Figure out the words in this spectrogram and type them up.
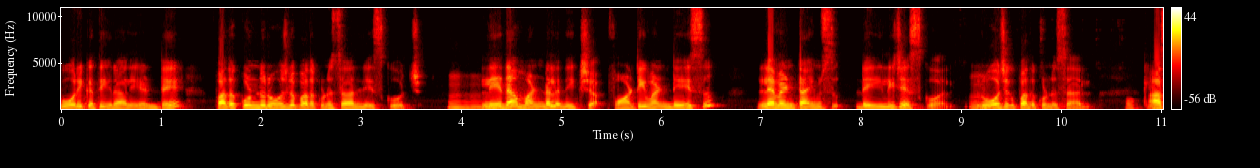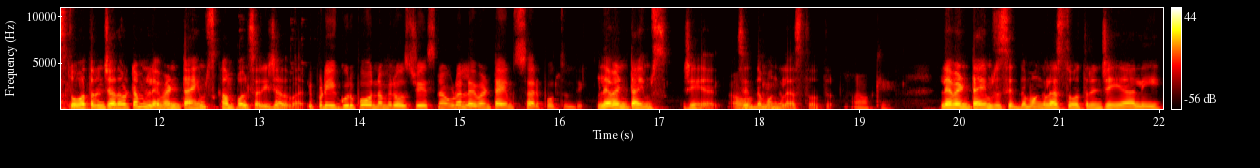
కోరిక తీరాలి అంటే పదకొండు రోజులు పదకొండు సార్లు చేసుకోవచ్చు. లేదా మండల దీక్ష. Forty one days eleven times daily చేసుకోవాలి. రోజుకి పదకొండు సార్లు. ఆ. స్తోత్రం చదవటం లెవెన్ టైమ్స్ కంపల్సరీ చదవాలి. ఇప్పుడు ఈ గురు పౌర్ణమి రోజు చేసినా కూడా లెవెన్ టైమ్స్ సరిపోతుంది. లెవెన్ టైమ్స్ చేయాలి. సిద్ధమంగళ స్తోత్రం. ఓకే. లెవెన్ టైమ్స్ సిద్ధమంగళ స్తోత్రం చేయాలి.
